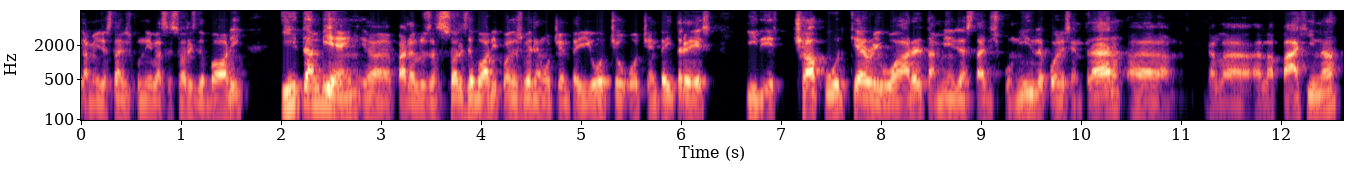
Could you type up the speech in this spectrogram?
También ya están disponibles accesorios de body. Y también uh, para los accesorios de body puedes ver en 88, 83 y de Chopwood Carry Water también ya está disponible. Puedes entrar. Uh, a la, página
